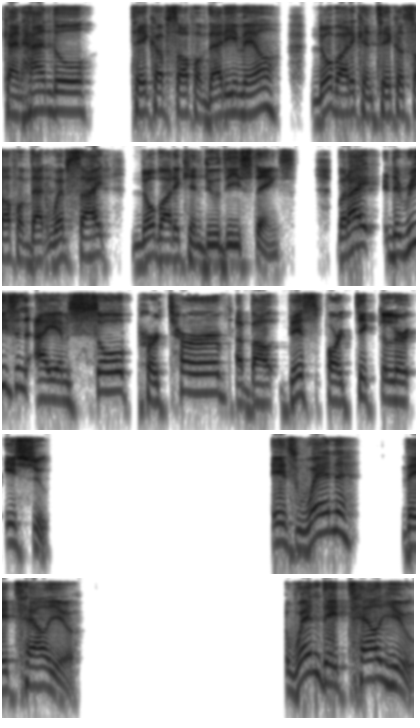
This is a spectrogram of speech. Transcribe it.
can handle take us off of that email. Nobody can take us off of that website. Nobody can do these things. But I, the reason I am so perturbed about this particular issue is when they tell you, when they tell you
